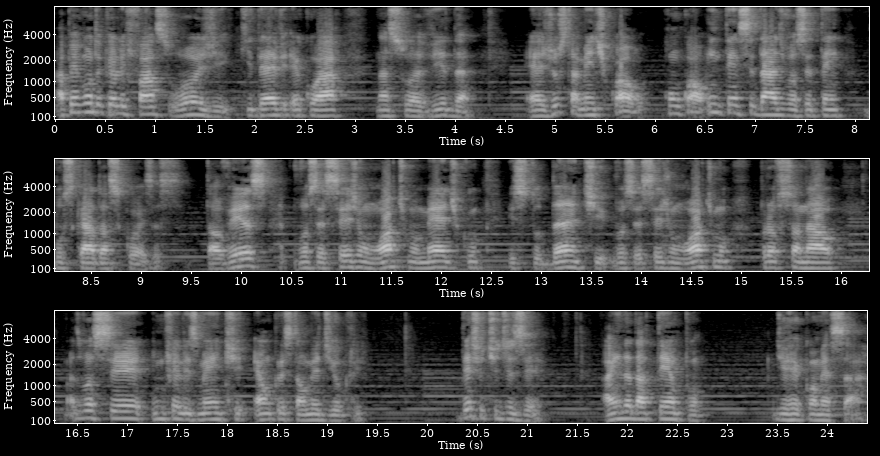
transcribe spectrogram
A pergunta que eu lhe faço hoje, que deve ecoar na sua vida, é justamente qual, com qual intensidade você tem buscado as coisas. Talvez você seja um ótimo médico, estudante, você seja um ótimo profissional, mas você, infelizmente, é um cristão medíocre. Deixa eu te dizer, ainda dá tempo de recomeçar.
